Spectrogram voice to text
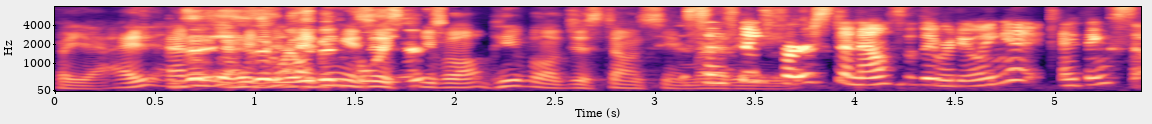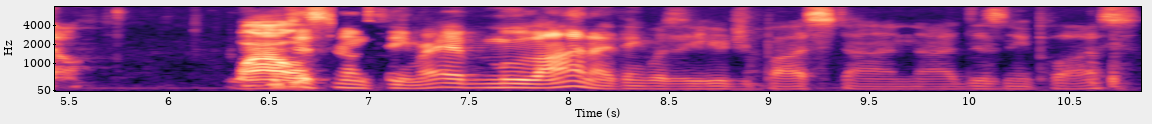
But yeah, I, I don't. it- has I, it really I been think it's just years? people. People just don't seem since ready. they first announced that they were doing it. I think so. wow People just don't seem right. Mulan, I think, was a huge bust on uh, Disney Plus.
